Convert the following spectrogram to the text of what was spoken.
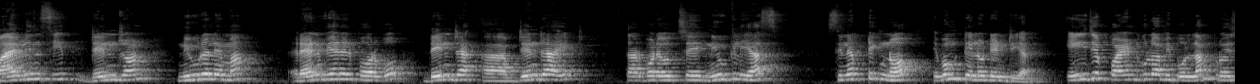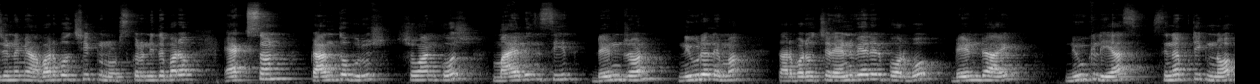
মায়োলিন সিথ ডেনড্রন, নিউরেলেমা, র্যানভিয়ারের পর্ব, ডেনড্রা ডেনড্রাইট, তারপরে হচ্ছে নিউক্লিয়াস সিনেপটিক নব এবং টেলোডেন্ড্রিয়ান। এই যে পয়েন্টগুলো আমি বললাম, প্রয়োজনে আমি আবার বলছি, একটু নোটস করে নিতে পারো। অ্যাকশন, প্রান্তপুরুষ, সোয়ানকোষ, মায়োলিন সিথ ডেনড্রন, নিউরেলেমা, তারপরে হচ্ছে র্যানভিয়ারের পর্ব, ডেনড্রাইট নিউক্লিয়াস সিনাপটিক নব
